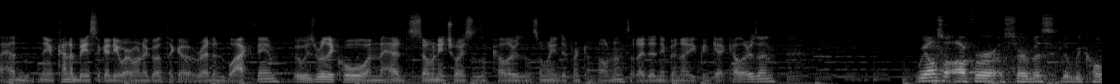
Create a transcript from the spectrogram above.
I had you know, kind of basic idea where I want to go with like a red and black theme. It was really cool, and they had so many choices of colors and so many different components that I didn't even know you could get colors in. We also offer a service that we call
